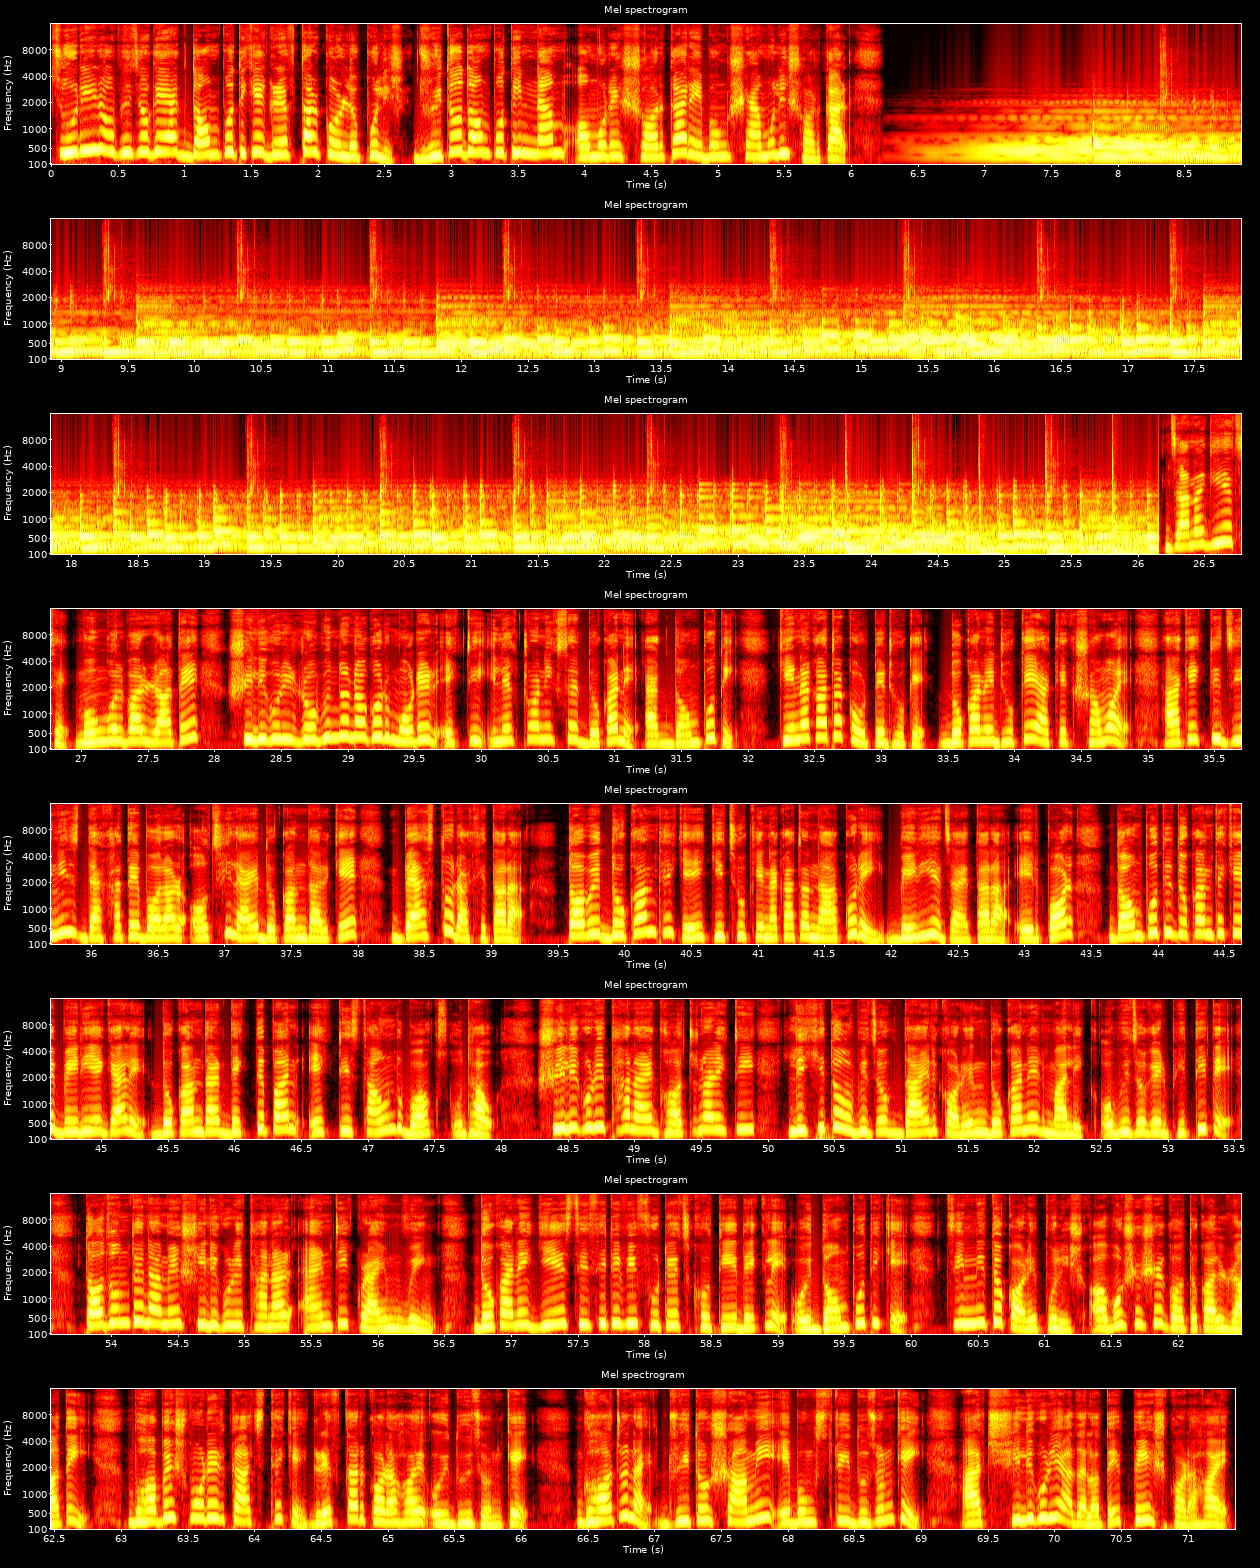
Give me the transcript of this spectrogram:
চুরির অভিযোগে এক দম্পতিকে গ্রেফতার করল পুলিশ। ধৃত দম্পতির নাম অমরেশ সরকার এবং শ্যামলী সরকার। জানা গিয়েছে, মঙ্গলবার রাতে শিলিগুড়ির রবীন্দ্রনগর মোড়ের একটি ইলেকট্রনিক্সের দোকানে এক দম্পতি কেনাকাটা করতে ঢোকে। দোকানে ঢুকে এক এক সময় এক একটি জিনিস দেখাতে বলার অছিলায় দোকানদারকে ব্যস্ত রাখে তারা। তবে দোকান থেকে কিছু কেনাকাটা না করেই বেরিয়ে যায় তারা। এরপর দম্পতি দোকান থেকে বেরিয়ে গেলে দোকানদার দেখতে পান একটি সাউন্ড বক্স উধাও। শিলিগুড়ি থানায় ঘটনার একটি লিখিত অভিযোগ দায়ের করেন দোকানের মালিক। অভিযোগের ভিত্তিতে তদন্তে নামে শিলিগুড়ি থানার অ্যান্টি ক্রাইম উইং দোকানে গিয়ে সিসিটিভি ফুটেজ খতিয়ে দেখলে ওই দম্পতিকে চিহ্নিত করে পুলিশ। অবশেষে গতকাল রাতেই ভবেশ মোড়ের কাছ থেকে গ্রেফতার করা হয় ওই দুজনকে ঘটনায় ধৃত স্বামী এবং স্ত্রী দুজনকেই আজ শিলিগুড়ি আদালতে পেশ করা হয়।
